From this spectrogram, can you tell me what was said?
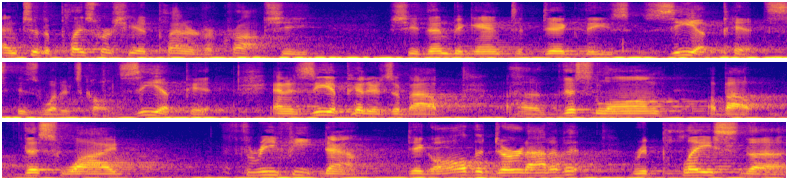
and to the place where she had planted her crop. She, she then began to dig these Zia pits, is what it's called, Zia pit. And a Zia pit is about uh, this long, about this wide, three feet down. Dig all the dirt out of it, replace the,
